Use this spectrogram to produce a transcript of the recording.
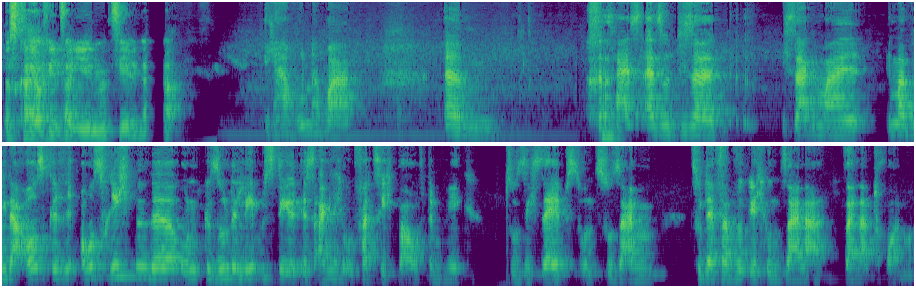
Das kann ich auf jeden Fall jedem empfehlen. Ja, ja wunderbar. Ähm, das heißt also, dieser, ich sage mal, immer wieder ausrichtende und gesunde Lebensstil ist eigentlich unverzichtbar auf dem Weg zu sich selbst und zu, seinem, zu der Verwirklichung seiner, seiner Träume.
